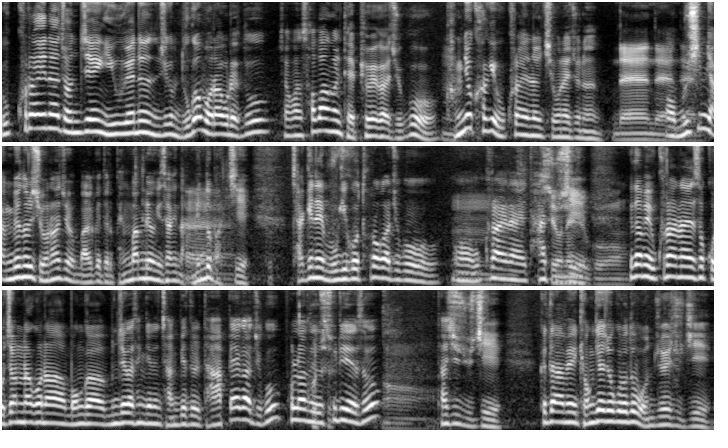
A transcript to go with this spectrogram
우크라이나 전쟁 이후에는 지금 누가 뭐라 그래도 저건 서방을 대표해가지고 음. 강력하게 우크라이나를 지원해주는 네, 네. 어, 물심양면으로 지원하죠 말 그대로 100만 명 이상의 난민도 네. 받지 자기네 무기고 털어가지고 어, 음. 우크라이나에 다 주지 지원해주고. 그다음에 우크라이나에서 고장나거나 뭔가 문제가 생기는 장비들 다 빼가지고 폴란드에 그렇죠. 수리해서 어. 다시 주지. 그 다음에 경제적으로도 원조해 주지.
